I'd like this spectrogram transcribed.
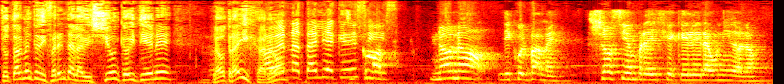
totalmente diferente a la visión que hoy tiene la otra hija, ¿no? A ver, Natalia, ¿qué decís? No, no, discúlpame. Yo siempre dije que él era un ídolo.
